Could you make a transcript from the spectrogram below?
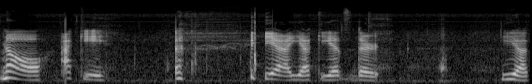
No, Aki. yeah, yucky, it's dirt. Yuck.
